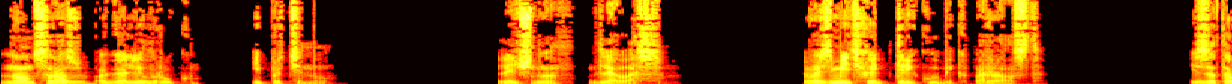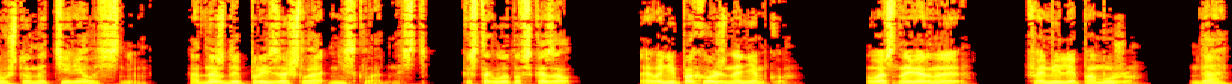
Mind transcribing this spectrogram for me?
Но он сразу оголил руку и протянул. Лично для вас. Возьмите хоть три кубика, пожалуйста. Из-за того, что она терялась с ним, однажды произошла нескладность. Костоглотов сказал, — а Вы не похожи на немку. У вас, наверное, фамилия по мужу? — Да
